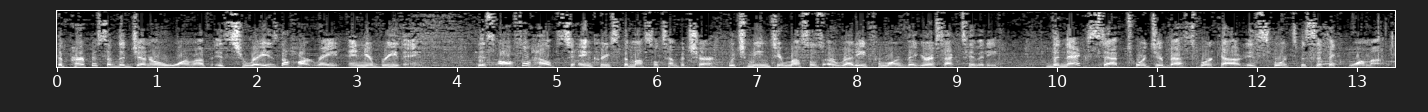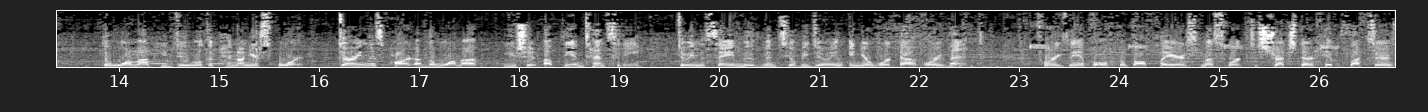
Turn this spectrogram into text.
The purpose of the general warm-up is to raise the heart rate and your breathing. This also helps to increase the muscle temperature, which means your muscles are ready for more vigorous activity. The next step towards your best workout is sport-specific warm-up. The warm-up you do will depend on your sport. During this part of the warm-up, you should up the intensity, doing the same movements you'll be doing in your workout or event. For example, football players must work to stretch their hip flexors,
